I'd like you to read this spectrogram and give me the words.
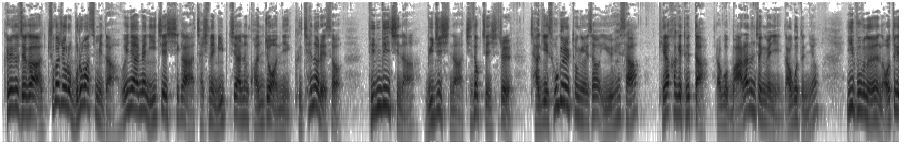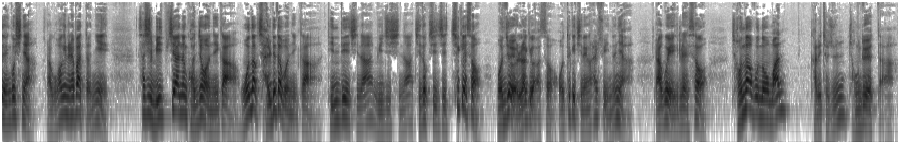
그래서 제가 추가적으로 물어봤습니다. 왜냐하면 이지혜 씨가 자신의 밉지 않은 관종 언니 그 채널에서 딘딘 씨나 뮤지 씨나 지석진 씨를 자기의 소개를 통해서 이 회사 계약하게 됐다라고 말하는 장면이 나오거든요. 이 부분은 어떻게 된 것이냐라고 확인을 해봤더니 사실 밉지 않은 관정 언니가 워낙 잘 되다 보니까 딘딘 씨나 뮤지 씨나 지석진 씨 측에서 먼저 연락이 와서 어떻게 진행을 할 수 있느냐 라고 얘기를 해서 전화번호만 가르쳐 준 정도였다.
